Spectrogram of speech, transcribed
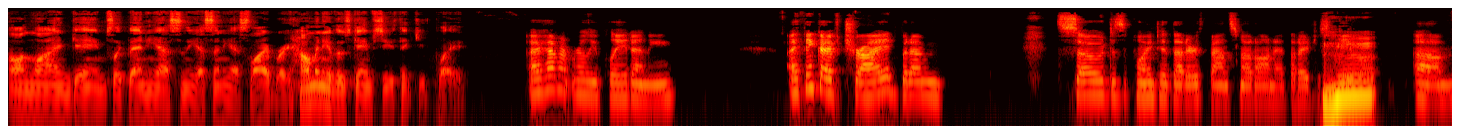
online games, like the NES and the SNES library, how many of those games do you think you've played? I haven't really played any. I think I've tried, but I'm so disappointed that Earthbound's not on it that I just Mhm. gave up. Um,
